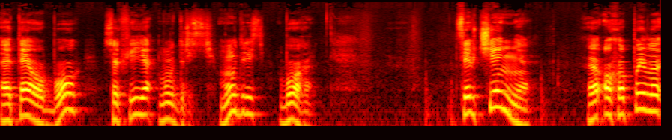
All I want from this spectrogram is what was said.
Е, Тео Бог, Софія мудрість, мудрість Бога. Це вчення е, охопило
